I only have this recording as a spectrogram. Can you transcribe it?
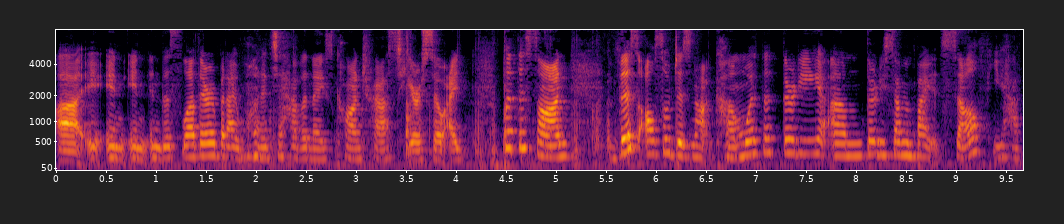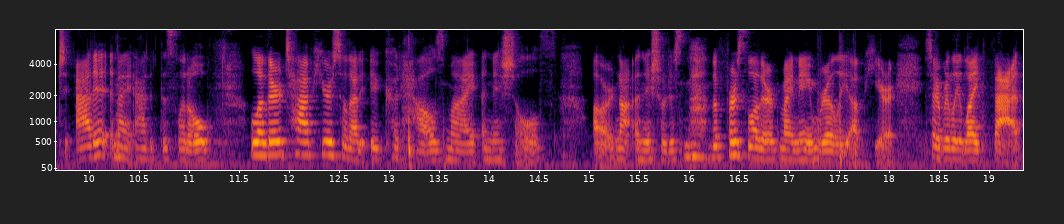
uh, in, in, in this leather, but I wanted to have a nice contrast here. So I put this on. This also does not come with a 30, um, 37 by itself. You have to add it. And I added this little leather tab here so that it could house my initials or not initial, just the first letter of my name really up here. So I really like that.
